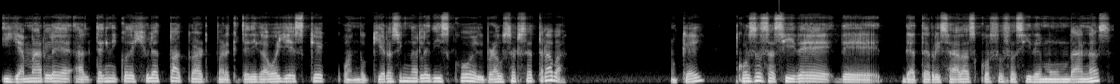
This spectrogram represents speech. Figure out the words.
y llamarle al técnico de Hewlett Packard para que te diga, oye, es que cuando quiero asignarle disco, el browser se traba. ¿Ok? Cosas así de, de, de aterrizadas, cosas así de mundanas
